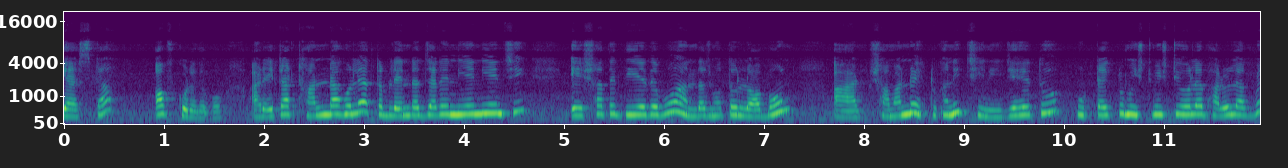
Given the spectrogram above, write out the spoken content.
গ্যাসটা অফ করে দেবো। আর এটা ঠান্ডা হলে একটা ব্লেন্ডার জারে নিয়ে নিয়েছি। এর সাথে দিয়ে দেবো আন্দাজ মতো লবণ আর সামান্য একটুখানি চিনি। যেহেতু পুরটা একটু মিষ্টি মিষ্টি হলে ভালো লাগবে,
